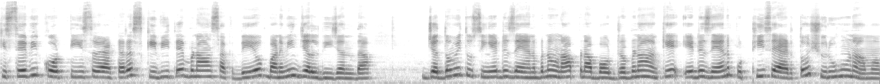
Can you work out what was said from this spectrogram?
ਕਿਸੇ ਵੀ ਕੋਟੀ, ਸਵੈਟਰ, ਸਕਿਵੀ ਤੇ ਬਣਾ ਸਕਦੇ ਹੋ ਬਣ ਵੀ ਜਲਦੀ ਜਾਂਦਾ। ਜਦੋਂ ਵੀ ਤੁਸੀਂ ਇਹ ਡਿਜ਼ਾਈਨ ਬਣਾਉਣਾ, ਆਪਣਾ ਬਾਰਡਰ ਬਣਾ ਕੇ ਇਹ ਡਿਜ਼ਾਈਨ ਪੁੱਠੀ ਸਾਈਡ ਤੋਂ ਸ਼ੁਰੂ ਹੋਣਾ ਵਾ।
